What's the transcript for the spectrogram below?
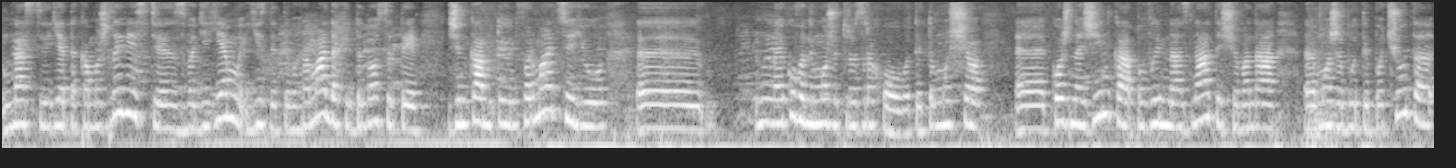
У нас є така можливість е, з водієм їздити в громадах і доносити жінкам ту інформацію, е, на яку вони можуть розраховувати, тому що е, кожна жінка повинна знати, що вона може бути почута,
